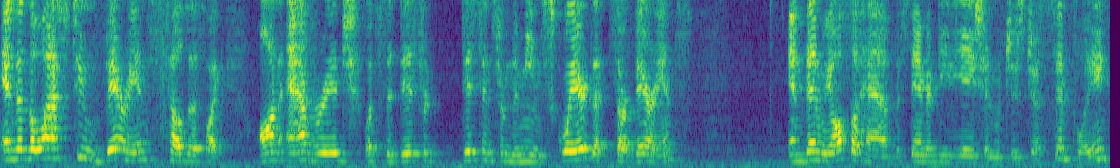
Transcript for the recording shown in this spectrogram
And then the last two, variance, tells us like on average, what's the distance from the mean squared, that's our variance. And then we also have the standard deviation, which is just simply,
